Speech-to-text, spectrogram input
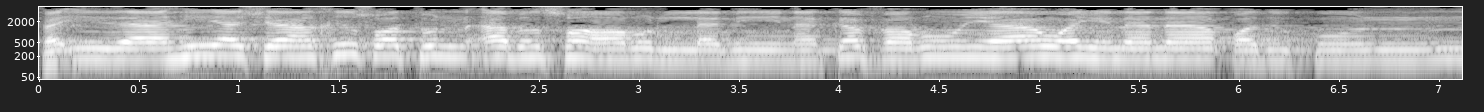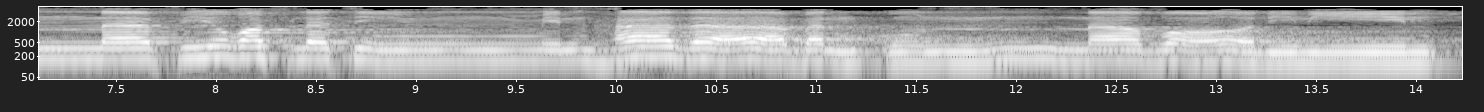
فإذا هي شاخصة أبصار الذين كفروا يا ويلنا قد كنا في غفلة من هذا بل كنا ظالمين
